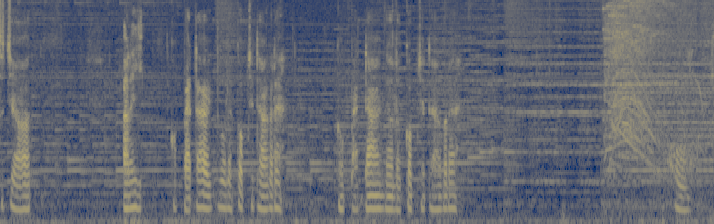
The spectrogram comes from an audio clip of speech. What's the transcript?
สุดยอดอะไรอีกกบแปดดาวอีกตัวแล้วกบเจ็ดดาวก็ได้กบแปดดาวอีกตัวแล้วกบเจ็ดดาวก็ได้โอเค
